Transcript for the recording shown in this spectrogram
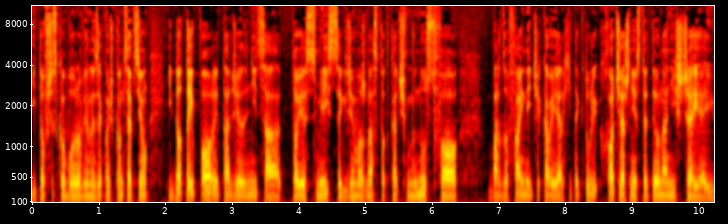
i to wszystko było robione z jakąś koncepcją i do tej pory ta dzielnica to jest miejsce, gdzie można spotkać mnóstwo bardzo fajnej, ciekawej architektury, chociaż niestety ona niszczeje i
